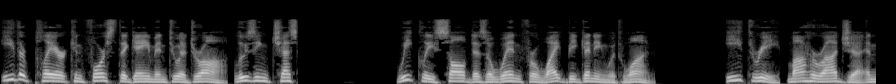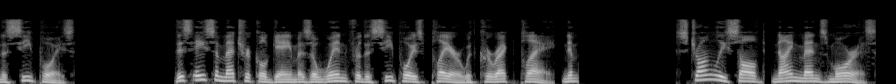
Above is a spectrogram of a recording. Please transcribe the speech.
Either player can force the game into a draw, losing chess Weakly solved as a win for white beginning with 1. E3, Maharaja and the sepoys This asymmetrical game is a win for the sepoys player with correct play, Nim Strongly solved, 9 men's Morris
